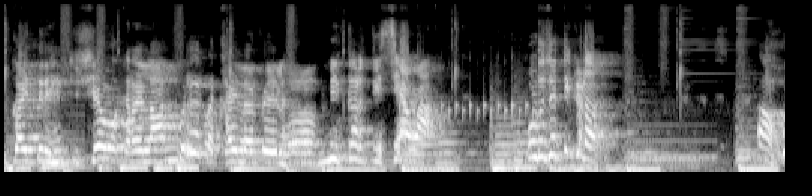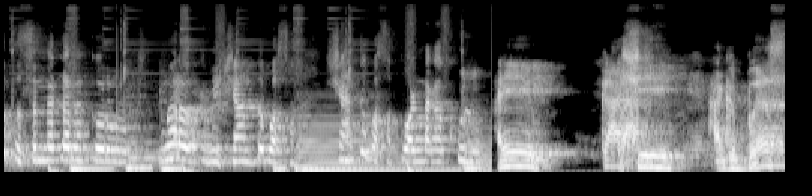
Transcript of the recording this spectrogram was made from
तू काहीतरी ह्यांची सेवा करायला आण बरं ना खायला प्यायला. मी करते सेवा. पडू दे तिकडं. अहो तसं नका ना करू. महाराज तुम्ही शांत बसा. शांत बसा तोंड नका खोलू. अरे काशी अगं बस.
